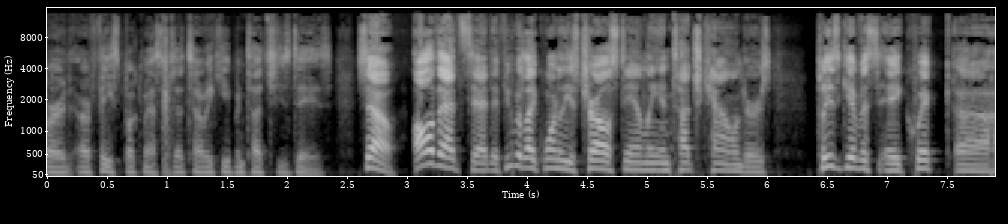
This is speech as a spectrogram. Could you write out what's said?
or a Facebook message. That's how we keep in touch these days. So all that said, if you would like one of these Charles Stanley in touch calendars, please give us a quick uh,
